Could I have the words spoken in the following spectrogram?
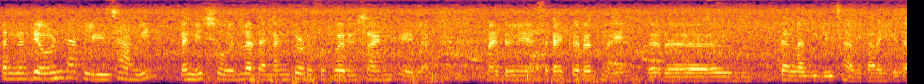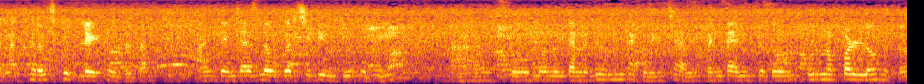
त्यांना देऊन टाकली छावी त्यांनी शोधलं त्यांना मी थोडंसं परेशान केलं. नाहीतर मी असं काही करत नाही. तर त्यांना दिली छावी कारण की त्यांना खरंच खूप लेट होत होता. आणि त्यांची आज लवकरची ड्युटी होती. सो म्हणून त्यांना देऊन टाकली चावी पण त्यांचं तो पूर्ण पडलं होतं.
